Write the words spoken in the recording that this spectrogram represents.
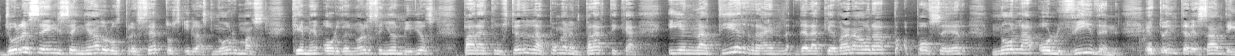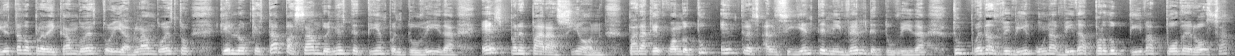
yo les he enseñado los preceptos y las normas que me ordenó el Señor mi Dios para que ustedes la pongan en práctica y en la tierra de la que van ahora a poseer no la olviden. Esto es interesante, yo he estado predicando esto y hablando esto, que lo que está pasando en este tiempo en tu vida es preparación para que cuando tú entres al siguiente nivel de tu vida, tú puedas vivir una vida productiva, poderosa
